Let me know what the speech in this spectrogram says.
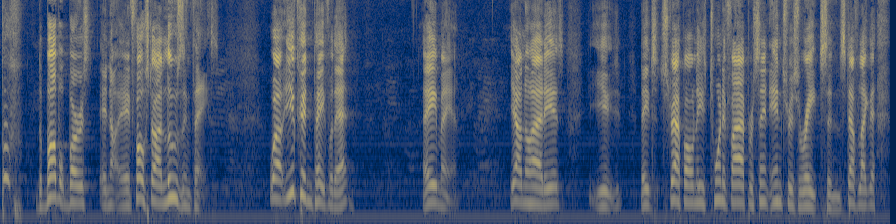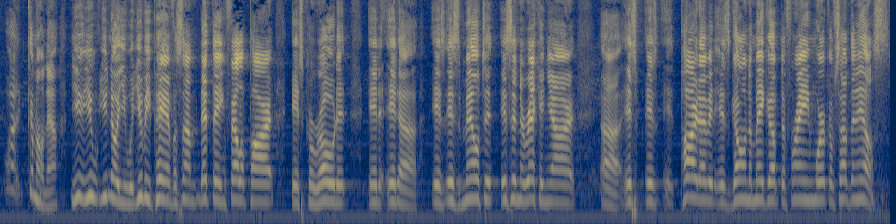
poof, the bubble burst and, uh, and folks start losing things. Well, you couldn't pay for that. Amen. Y'all know how it is. You they strap on these 25% interest rates and stuff like that. Well, come on now. You you you know you would you be paying for something that thing fell apart, it's corroded, it it uh is it's melted, it's in the wrecking yard. Uh, it's, it's it, part of it is going to make up the framework of something else,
